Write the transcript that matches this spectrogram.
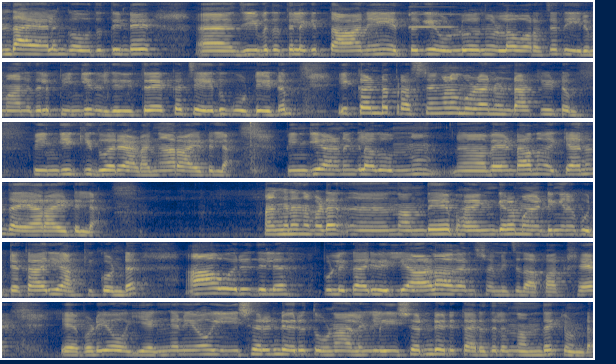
എന്തായാലും ഗൗതത്തിന്റെ ജീവിതത്തിലേക്ക് താനേ എത്തുകയുള്ളൂ എന്നുള്ള ഉറച്ച തീരുമാനത്തിൽ പിങ്കി നിൽക്കുന്നു. ഇത്രയൊക്കെ ചെയ്തു കൂട്ടിയിട്ടും ഇക്കണ്ട പ്രശ്നങ്ങൾ മുഴുവൻ ഉണ്ടാക്കിയിട്ടും പിങ്കിക്ക് ഇതുവരെ അടങ്ങാറായിട്ടില്ല. പിങ്കി ആണെങ്കിൽ അതൊന്നും വേണ്ടാന്ന് വയ്ക്കാനും തയ്യാറായിട്ടില്ല. അങ്ങനെ നമ്മുടെ നന്ദയെ ഭയങ്കരമായിട്ട് ഇങ്ങനെ കുറ്റക്കാരിയാക്കിക്കൊണ്ട് ആ ഒരു ഇതിൽ പുള്ളിക്കാരി വലിയ ആളാകാൻ ശ്രമിച്ചതാണ് പക്ഷേ എവിടെയോ എങ്ങനെയോ ഈശ്വരന്റെ ഒരു തുണ അല്ലെങ്കിൽ ഈശ്വരന്റെ ഒരു കരുതൽ നന്ദയ്ക്കുണ്ട്.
